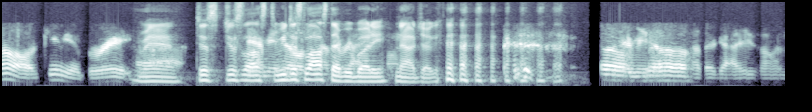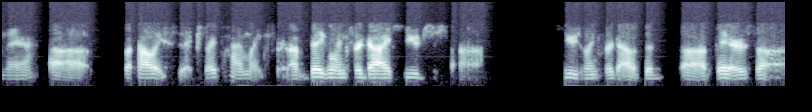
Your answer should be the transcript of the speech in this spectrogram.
Oh, give me a break. Man, just just Jeremy lost. We just lost everybody. Now, joking. Oh, Jeremy no. Hill's another guy who's on there, uh, but probably six, right behind Langford. I'm a big Langford guy, huge, uh, huge Langford guy with the uh, Bears' uh,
